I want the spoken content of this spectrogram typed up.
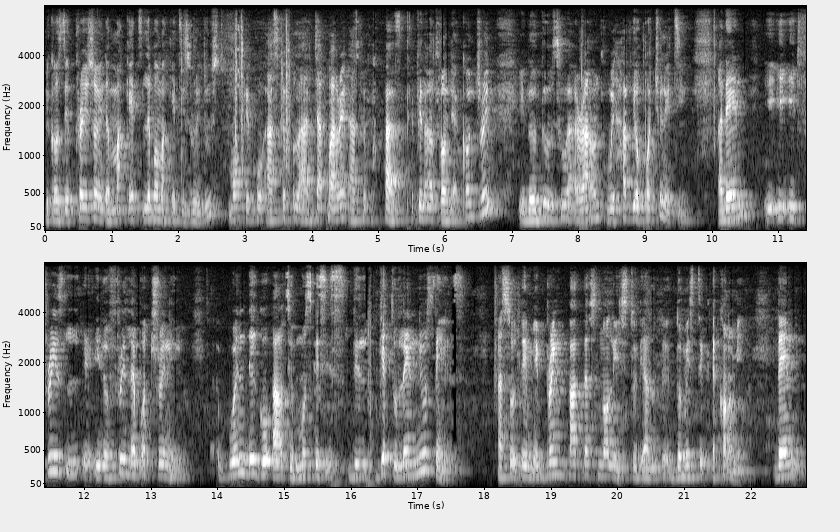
because the pressure in the market, labor market is reduced. More people, as people are jackbarring, as people are stepping out from their country, you know, those who are around will have the opportunity. And then it, it frees, you know, free labor training. When they go out, in most cases, they get to learn new things. And so they may bring back this knowledge to their domestic economy. Then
